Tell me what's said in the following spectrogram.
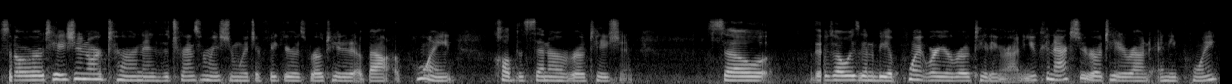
So a rotation or turn is the transformation in which a figure is rotated about a point called the center of rotation. So there's always going to be a point where you're rotating around. You can actually rotate around any point.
